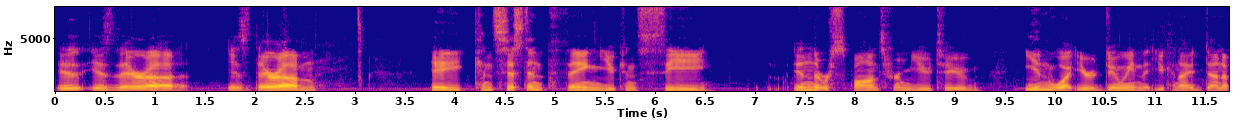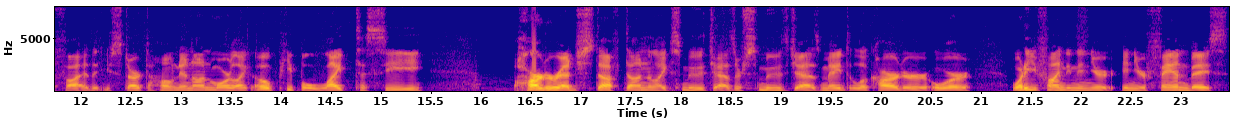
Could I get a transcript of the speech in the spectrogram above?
Is is there a is there um a consistent thing you can see in the response from YouTube in what you're doing that you can identify that you start to hone in on more like oh people like to see harder edge stuff done like smooth jazz or smooth jazz made to look harder or what are you finding in your in your fan base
